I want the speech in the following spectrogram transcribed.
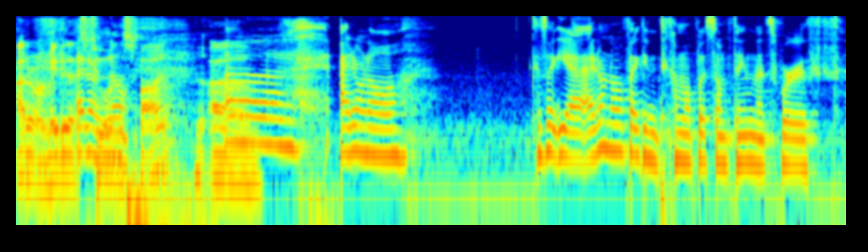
I don't know. Maybe that's too on the spot. Um, Uh, I don't know. Cause like, yeah, I don't know if I can come up with something that's worth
